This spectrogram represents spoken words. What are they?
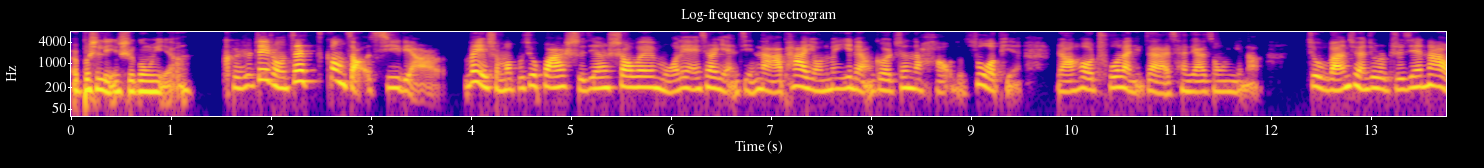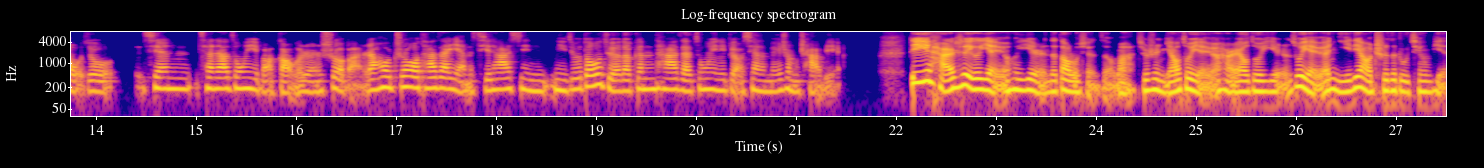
而不是临时工一样。可是这种在更早期一点儿，为什么不去花时间稍微磨练一下演技？哪怕有那么一两个真的好的作品，然后出来你再来参加综艺呢？就完全就是直接，那我就先参加综艺吧，搞个人设吧，然后之后他再演的其他戏，你就都觉得跟他在综艺里表现的没什么差别。第一还是一个演员和艺人的道路选择嘛，就是你要做演员还是要做艺人。做演员你一定要吃得住清贫。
